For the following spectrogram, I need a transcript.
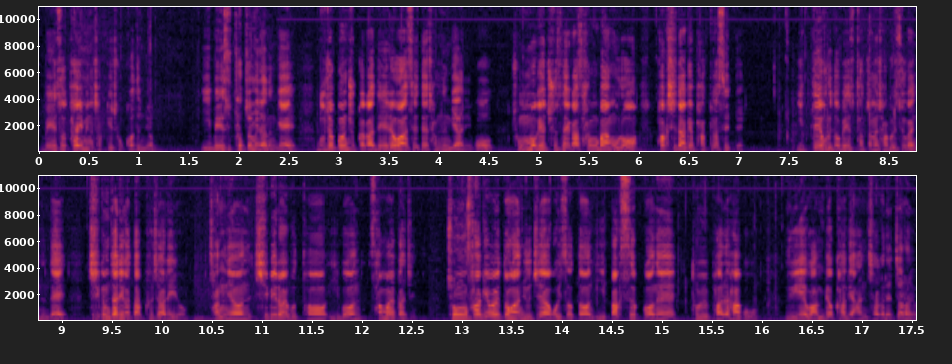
매수 타이밍 잡기 좋거든요. 이 매수 타점이라는 게 무조건 주가가 내려왔을 때 잡는 게 아니고 종목의 추세가 상방으로 확실하게 바뀌었을 때 이때 우리도 매수 타점을 잡을 수가 있는데 지금 자리가 딱 그 자리예요. 작년 11월부터 이번 3월까지 총 4개월 동안 유지하고 있었던 이 박스권을 돌파를 하고 위에 완벽하게 안착을 했잖아요.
